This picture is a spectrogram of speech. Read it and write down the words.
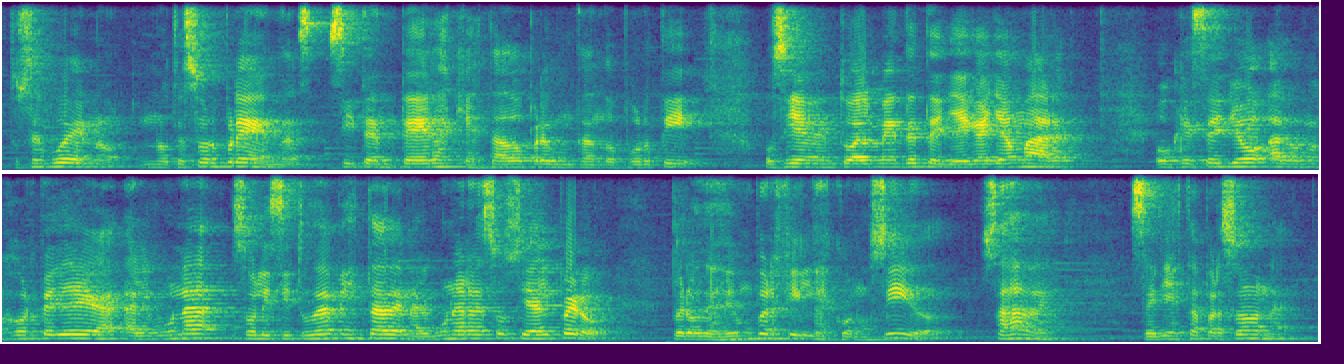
Entonces, bueno, no te sorprendas si te enteras que ha estado preguntando por ti o si eventualmente te llega a llamar o qué sé yo, a lo mejor te llega alguna solicitud de amistad en alguna red social, pero, pero desde un perfil desconocido, ¿sabes? Sería esta persona,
